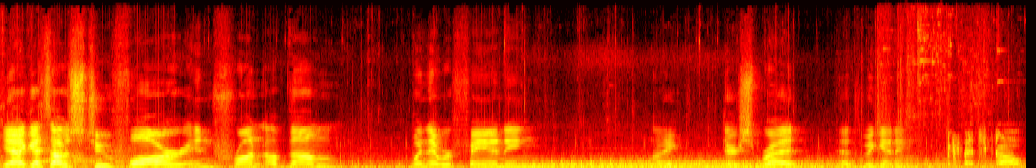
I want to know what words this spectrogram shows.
Yeah, I guess I was too far in front of them when they were fanning, like, their spread at the beginning. Let's go.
